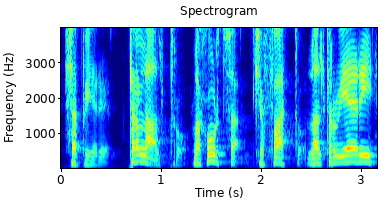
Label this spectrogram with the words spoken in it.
sapere. Tra l'altro, la corsa che ho fatto l'altro ieri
